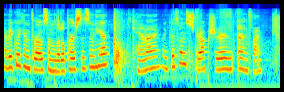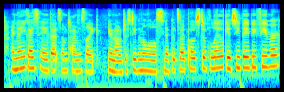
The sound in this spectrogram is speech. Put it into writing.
I think we can throw some little purses in here. Can I? Like this one's structured, eh, it's fine. I know you guys say that sometimes like, you know, just even the little snippets I post of Lou gives you baby fever.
